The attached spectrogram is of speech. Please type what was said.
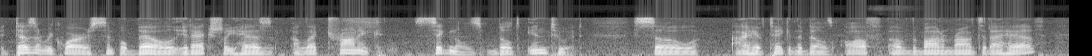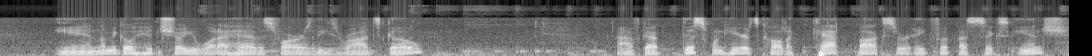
it doesn't require a simple bell. It actually has electronic signals built into it. So I have taken the bells off of the bottom rods that I have. And let me go ahead and show you what I have as far as these rods go. I've got this one here. It's called a Cat Boxer 8 foot by 6 inch.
